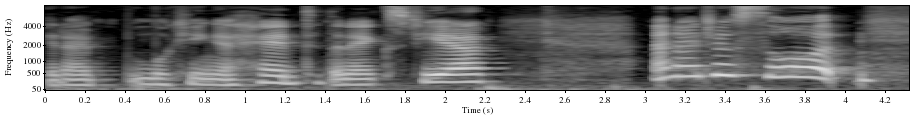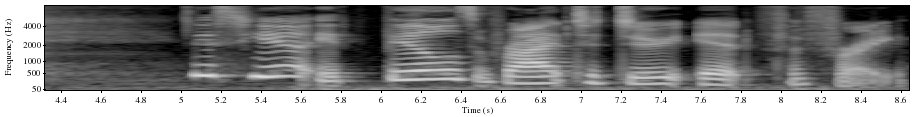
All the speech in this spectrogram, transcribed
you know, looking ahead to the next year. And I just thought this year it feels right to do it for free.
